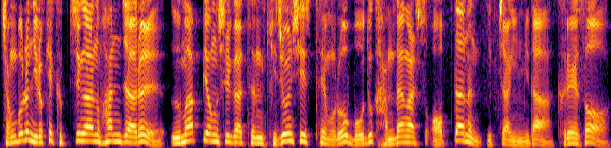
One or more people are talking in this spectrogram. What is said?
정부는 이렇게 급증한 환자를 음압병실 같은 기존 시스템으로 모두 감당할 수 없다는 입장입니다. 그래서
